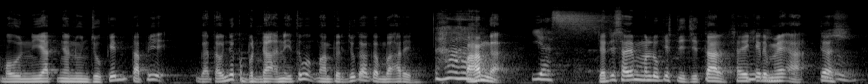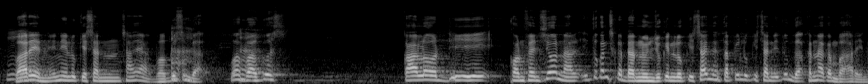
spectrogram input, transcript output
mau niatnya nunjukin tapi nggak taunya kebendaan itu mampir juga ke Mbak Arin. Paham nggak Yes. jadi saya melukis digital, saya kirim WA, Des, Barin, ini lukisan saya, bagus enggak? Wah bagus. Kalau di konvensional itu kan sekedar nunjukin lukisannya, tapi lukisan itu nggak kena ke Mbak Arin.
